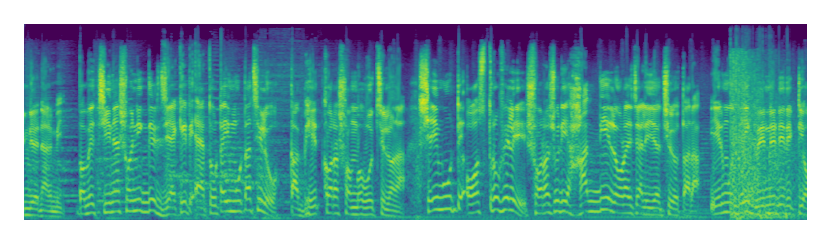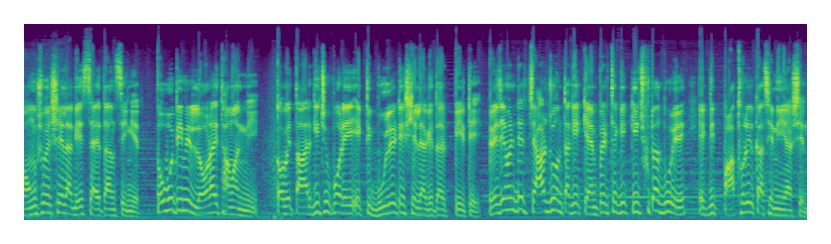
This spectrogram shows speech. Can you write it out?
ইন্ডিয়ান আর্মি। তবে চীনা সৈনিকদের জ্যাকেট এতটাই মোটা ছিল, তা ভেদ করা সম্ভব হচ্ছিল না। সেই মুহূর্তে অস্ত্র ফেলে সরাসরি হাত দিয়ে লড়াই চালিয়ে যাচ্ছিল তারা। এর মধ্যেই গ্রেনেডের একটি অংশ এসে লাগে সাইতান সিং এর তবু তিনি লড়াই থামাননি। তবে তার কিছু পরে একটি বুলেট এসে লাগে তার পেটে। রেজিমেন্টের চারজন তাকে ক্যাম্পের থেকে কিছুটা দূরে একটি পাথরের কাছে নিয়ে আসেন।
